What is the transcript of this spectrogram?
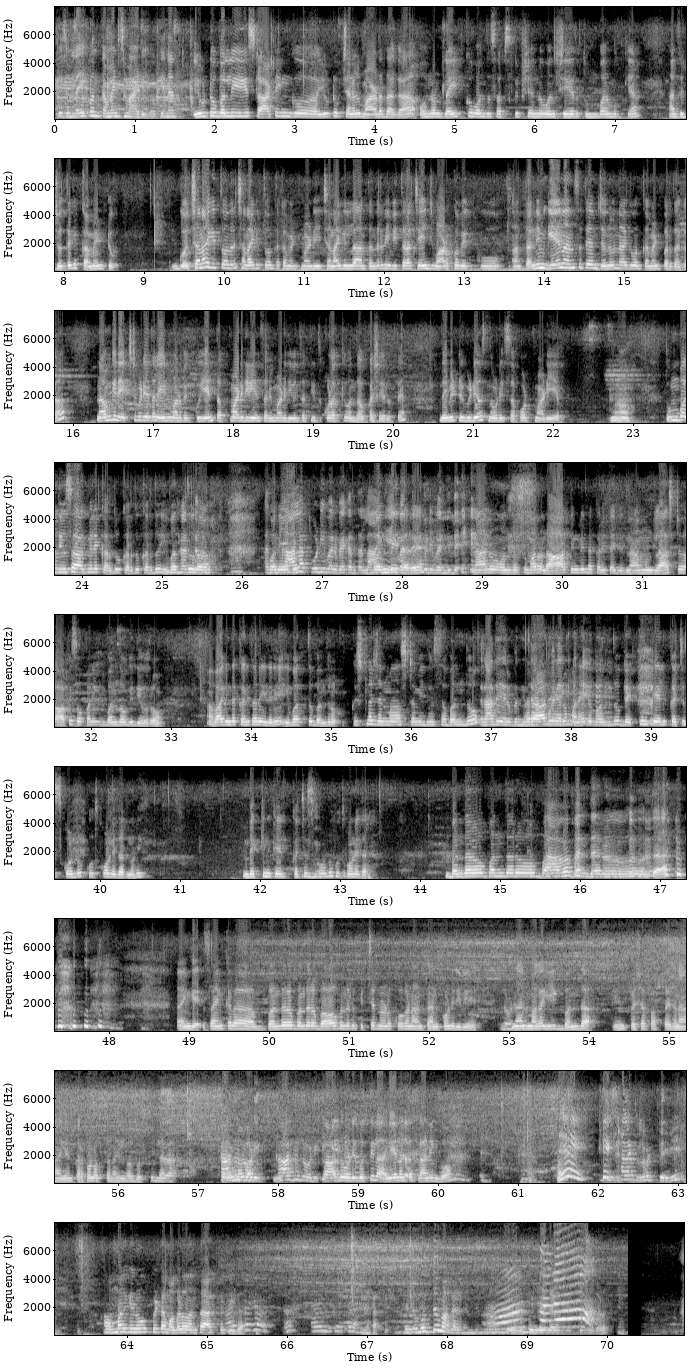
ಪ್ಲೀಸ್ ಒಂದು ಲೈಕ್ ಒಂದು ಕಮೆಂಟ್ಸ್ ಮಾಡಿ ಓಕೆನಾ ಯೂಟ್ಯೂಬಲ್ಲಿ ಸ್ಟಾರ್ಟಿಂಗ್ ಯೂಟ್ಯೂಬ್ ಚಾನಲ್ ಮಾಡಿದಾಗ ಒಂದೊಂದು ಲೈಕ್ ಒಂದು ಸಬ್ಸ್ಕ್ರಿಪ್ಷನ್ ಒಂದು ಶೇರ್ ತುಂಬ ಮುಖ್ಯ. ಅದ್ರ ಜೊತೆಗೆ ಕಮೆಂಟು ಚೆನ್ನಾಗಿತ್ತು ಅಂದರೆ ಚೆನ್ನಾಗಿತ್ತು ಅಂತ ಕಮೆಂಟ್ ಮಾಡಿ ಚೆನ್ನಾಗಿಲ್ಲ ಅಂತಂದರೆ ನೀವು ಈ ಥರ ಚೇಂಜ್ ಮಾಡ್ಕೋಬೇಕು ಅಂತ. ನಿಮ್ಗೆ ಏನು ಅನ್ಸುತ್ತೆ ಜನೂನ್ ಆಗಿ ಒಂದು ಕಮೆಂಟ್ ಬರೆದಾಗ ನಮಗೆ ನೆಕ್ಸ್ಟ್ ವಿಡಿಯೋದಲ್ಲಿ ಏನು ಮಾಡಬೇಕು ಏನು ತಪ್ಪು ಮಾಡಿದೀವಿ ಏನು ಸರಿ ಮಾಡಿದೀವಿ ಅಂತ ತಿದ್ಕೊಳ್ಳೋಕ್ಕೆ ಒಂದು ಅವಕಾಶ ಇರುತ್ತೆ. ದಯವಿಟ್ಟು ವಿಡಿಯೋಸ್ ನೋಡಿ ಸಪೋರ್ಟ್ ಮಾಡಿ. ತುಂಬ ದಿವಸ ಆದಮೇಲೆ ಕರೆದು ಕರೆದು ಕರೆದು ಇವತ್ತು ಕೂಡಿ ಬರ್ಬೇಕಂತಲ್ಲ ಬಂದಿದ್ದಾರೆ. ನಾನು ಒಂದು ಸುಮಾರು ಒಂದು ಆರು ತಿಂಗಳಿಂದ ಕರಿತಾ ಇದ್ದೀನಿ ನಮ್ಗೆ ಲಾಸ್ಟ್ ಆಫೀಸ್ ಓಪನಿಂಗ್ ಬಂದು ಹೋಗಿದ್ದೀವರು ಅವಾಗಿಂದ ಕರಿತಾನೆ ಇದ್ದೀನಿ. ಇವತ್ತು ಬಂದ್ರು. ಕೃಷ್ಣ ಜನ್ಮಾಷ್ಟಮಿ ದಿವಸ ಬಂದು ರಾಧೆಯರು ರಾಧೆಯರು ಮನೆಗೆ ಬಂದು ಬೆಕ್ಕಿನ ಕೈಲಿ ಕಚ್ಚಿಸ್ಕೊಂಡು ಕೂತ್ಕೊಂಡಿದ್ದಾರೆ ನೋಡಿ. ಬೆಕ್ಕಿನ ಕೈಲಿ ಕಚ್ಚಿಸ್ಕೊಂಡು ಕೂತ್ಕೊಂಡಿದ್ದಾರೆ. ಬಂದರೋ ಬಂದರೋ ಬಾವ ಬಂದರು ಅಂತ. ಹಂಗೆ ಸಾಯಂಕಾಲ ಬಂದರೋ ಬಂದರೋ ಬಾವ ಬಂದರೋ ಪಿಕ್ಚರ್ ನೋಡಕ್ ಹೋಗೋಣ ಅಂತ ಅನ್ಕೊಂಡಿದೀವಿ. ನನ್ನ ಮಗ ಈಗ ಬಂದ. ಏನ್ ಫ್ರೆಶಪ್ ಆಗ್ತಾ ಇದ್ದಾನ ಏನ್ ಕರ್ಕೊಂಡು ಹೋಗ್ತಾನ ಇವಾಗ ಗೊತ್ತಿಲ್ಲ. ಕಾದು ನೋಡಿ ಕಾದು ನೋಡಿ. ಗೊತ್ತಿಲ್ಲ ಏನಂತ ಪ್ಲಾನಿಂಗು ಅಮ್ಮನಿಗೆ ನೋವು ಬಿಟ್ಟ ಮಗಳು ಅಂತ ಆಗ್ತದೆ ಇದು ಮುದ್ದು ಮಗಳು.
